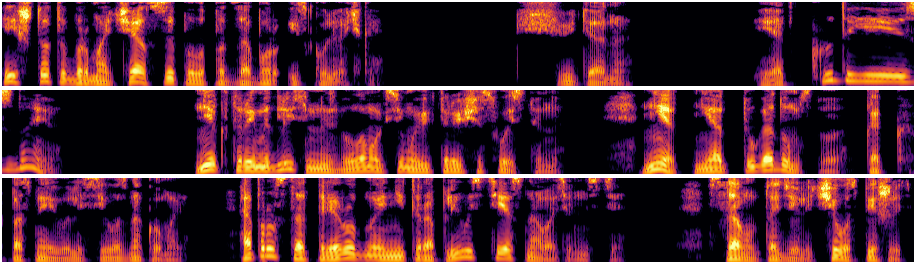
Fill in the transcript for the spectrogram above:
и что-то бормоча сыпала под забор из кулечка. Чуть она. И откуда я ее знаю? Некоторая медлительность была Максиму Викторовичу свойственна. Нет, не от тугодумства, как посмеивались его знакомые а просто от природной неторопливости и основательности. В самом-то деле, чего спешить?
